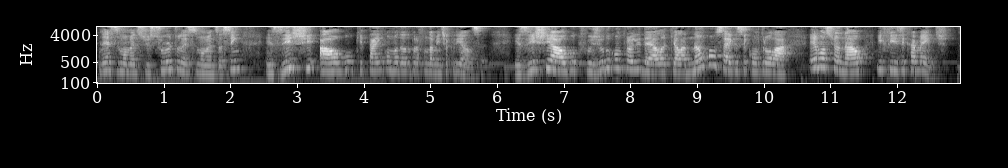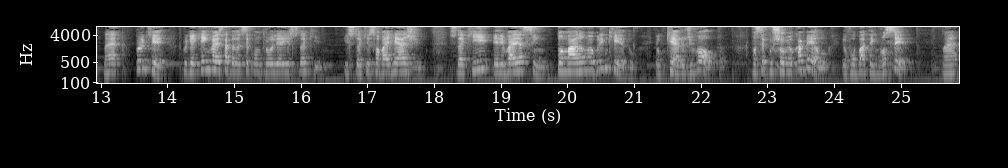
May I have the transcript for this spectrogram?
nesses momentos de surto, nesses momentos assim, existe algo que está incomodando profundamente a criança. Existe algo que fugiu do controle dela, que ela não consegue se controlar emocional e fisicamente, né? Por quê? Porque quem vai estabelecer controle é isso daqui. Isso daqui só vai reagir. Isso daqui, ele vai assim: tomaram meu brinquedo, eu quero de volta. Você puxou meu cabelo, eu vou bater em você, né?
